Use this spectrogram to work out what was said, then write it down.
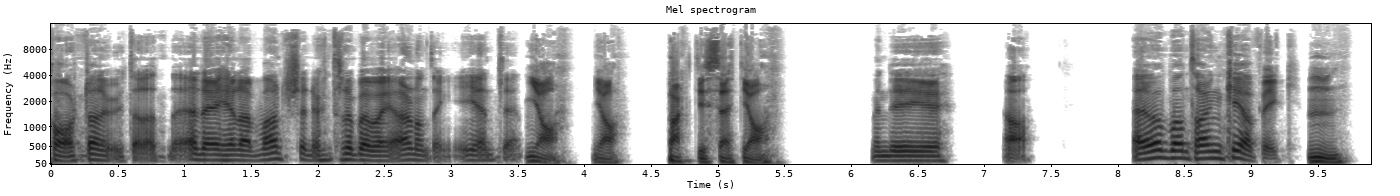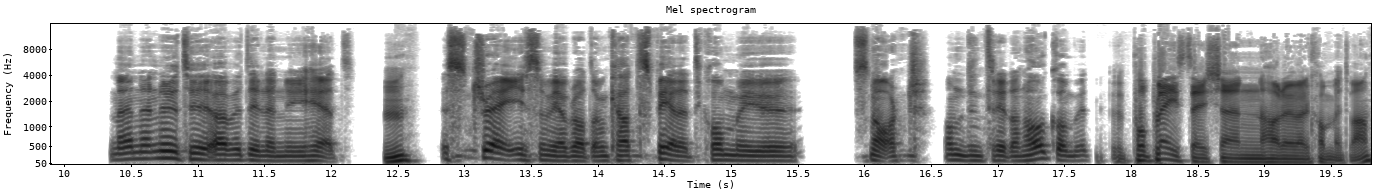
kartan utan att, eller hela matchen utan att behöva göra någonting egentligen. Ja, ja. Praktiskt sett ja. Men det är ju, ja. Det var bara en tanke jag fick. Mm. Men nu till, över till en nyhet. Mm. Stray, som vi har pratat om, kattspelet, kommer ju snart. Om det inte redan har kommit. På Playstation har det väl kommit va?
